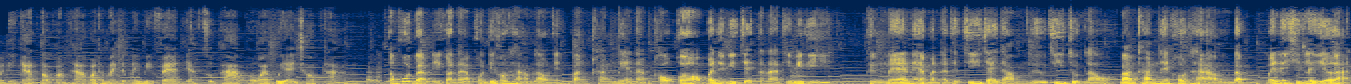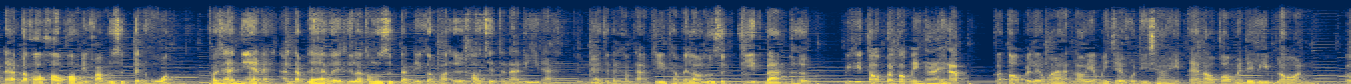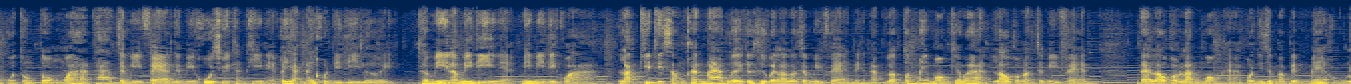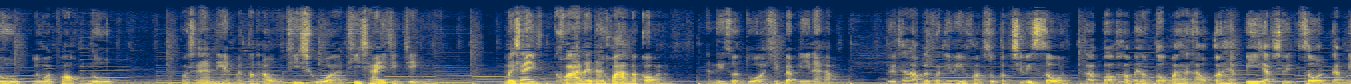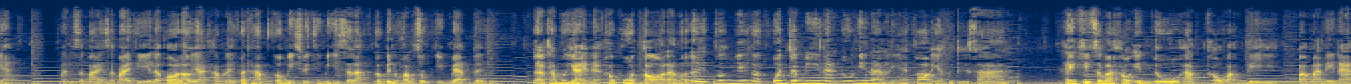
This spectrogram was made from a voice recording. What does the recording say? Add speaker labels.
Speaker 1: วิธีการตอบคำถามว่าทำไมถึงไม่มีแฟนอย่างสุภาพ เพราะว่าผู้ใหญ่ชอบถาม ต้องพูดแบบนี้ก่อนนะคนที่เขาถามเราเนี่ยบางครั้งเนี่ยนะเขาก็ไม่ได้มีเจตนาที่ไม่ดีถึงแม้เนี่ยมันอาจจะจี้ใจดำหรือจี้จุดเรา บางครั้งเนี่ยเขาถามแบบไม่ได้คิดอะไรเยอะอะนะครับแล้วก็เขาก็มีความรู้สึกเป็นห่วง เพราะฉะนั้นเนี่ยเนี่ยอันดับแรกเลยคือเราต้องรู้สึกแบบนี้ก่อนว่าเออเขาเจตนาดีนะ ถึงแม้จะเป็นคำถามที่ทำให้เรารู้สึกจี๊ดบ้างก็เถอะ วิธีตอบก็ตอบง่ายๆครับ ก็ตอบไปเลยว่าเรายังไม่เจอคนที่ใช่ แต่เราก็ไม่ได้รีบร้อน ก็พูดตรงๆว่าถ้าจะมีแฟนหรือมีคู่ชีวิตทั้งทีเนี่ยก็อยากได้คนดีๆเลย ถ้ามีแล้วไม่ดีเนี่ยไม่มีดีกว่า หลักคิดที่สำคัญมากเลยก็คือเวลาเราจะมีแฟนเนี่ยครับเราต้องไม่มองแค่ว่าเรากำลังจะมีแฟน แต่เรากำลังมองหาคนที่จะมาเป็นแม่ของลูกหรือว่าพ่อของลูก เพราะฉะนั้นเนี่ยมันต้องเอาที่ชัวร์ที่ใช่จริง ๆ ไม่ใช่คว้าอะไรได้คว้ามาก่อน อันนี้ส่วนตัวคิดแบบนี้นะครับ รือถ้าเราเป็นคนที่มีความสุขกับชีวิตโสด ก็บอกเขาไปตรงๆว่าเราก็แฮปปี้กับชีวิตโสดแบบเนี้ยมันสบายสบายดีแล้วก็เราอยากทำอะไรก็ทำก็มีชีวิตที่มีอิสระก็เป็นความสุขอีกแบบหนึ่งแล้วถ้าผู้ใหญ่เนี่ยเขาพูดต่อนะว่าเอ้ยยังไงก็ควรจะมีนะนู่นนี่นั่นอะไรเงี้ยก็อย่าไปถือสา ให้คิดซะว่าเขาเอ็นดูครับเขาหวังดีประมาณนี้นะ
